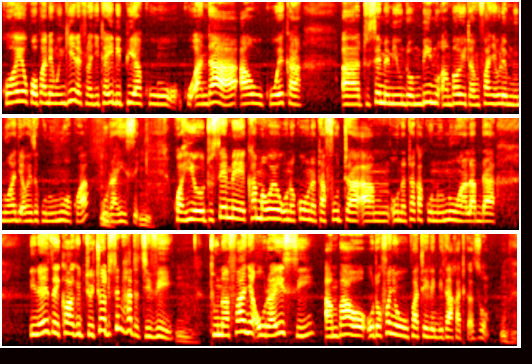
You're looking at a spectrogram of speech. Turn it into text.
Kwa hiyo kwa upande mwingine tunajitahidi pia ku, kuandaa au kuweka uh, tuseme miundombinu ambayo itamfanya yule mnunuaji aweze kununua kwa urahisi. Kwa hiyo tuseme kama wewe unakuwa unatafuta um, unataka kununua labda inaweza ikawa kitu chochote, tuseme hata TV mm. tunafanya urahisi ambao utakufanya upate ile bidhaa katika Zoom. mm -hmm.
